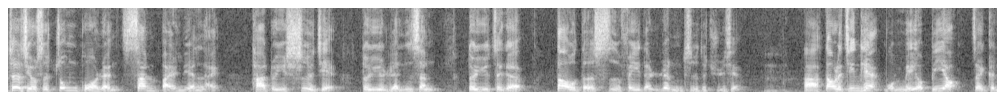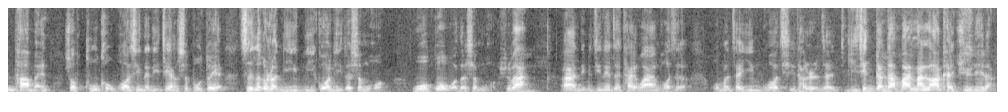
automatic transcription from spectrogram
这就是中国人三百年来他对于世界、对于人生、对于这个道德是非的认知的局限。嗯，啊，到了今天，我们没有必要再跟他们说苦口婆心的，你这样是不对，只能够说你你过你的生活。我过我的生活是吧？啊，你们今天在台湾或者我们在英国，其他的人在已经跟他慢慢拉开距离了。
